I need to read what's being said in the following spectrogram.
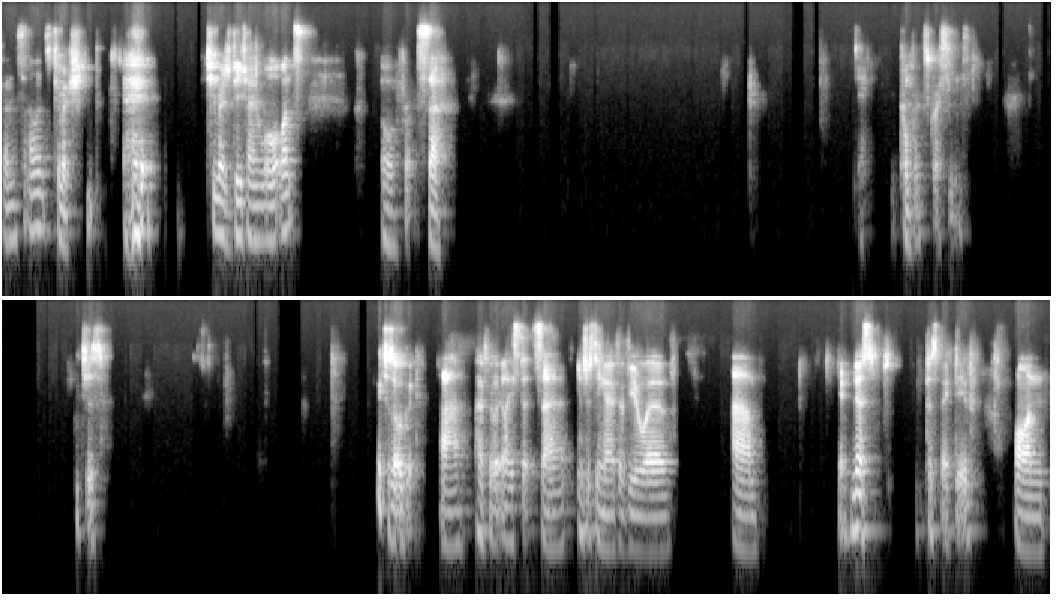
Then silence, too much, too much detail all at once. Or for it's uh, yeah, complex questions, which is which is all good. Uh, hopefully, at least it's an interesting overview of um, yeah, NERSC perspective on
